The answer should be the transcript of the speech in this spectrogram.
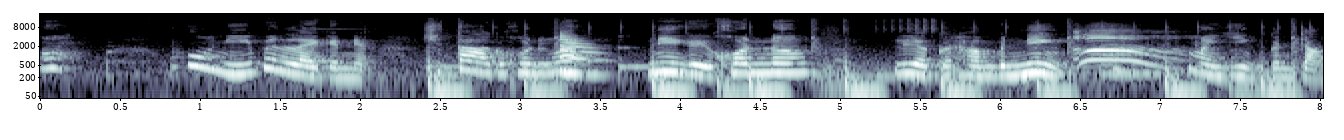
อ้าวพวกนี้เป็นอะไรกันเนี่ย ชิตากับคนนึงแหละ นี่กับอีกคนนึง เรียกก็ทำเป็นนิ่งทำไมหยิ่งกันจัง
